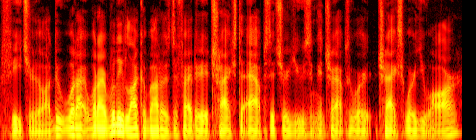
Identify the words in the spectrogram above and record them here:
feature though. I do what I what I really like about it is the fact that it tracks the apps that you're using and tracks where it tracks where you are.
